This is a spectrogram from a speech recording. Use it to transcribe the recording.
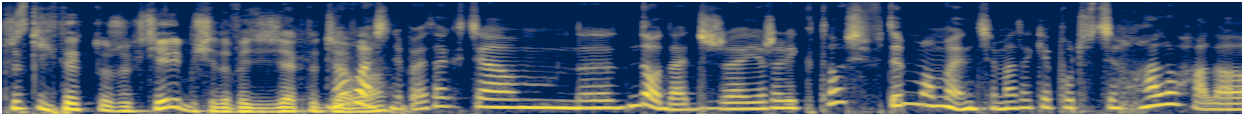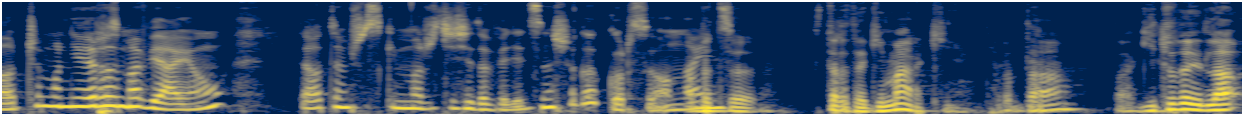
wszystkich tych, którzy chcieliby się dowiedzieć, jak to no działa. No właśnie, bo ja tak chciałam e, dodać, że jeżeli ktoś w tym momencie ma takie poczucie, halo, halo, o czym oni rozmawiają, to o tym wszystkim możecie się dowiedzieć z naszego kursu online. ABC strategii marki, prawda? Tak. I tutaj dla,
